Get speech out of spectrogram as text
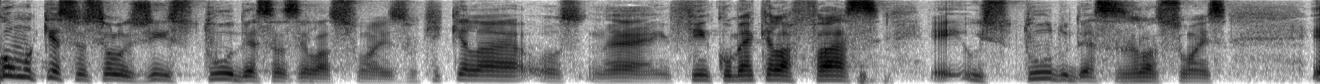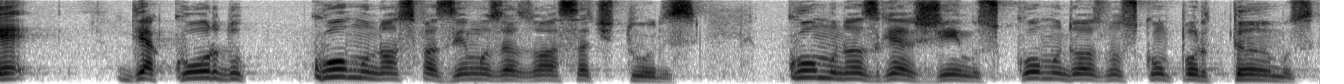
como que a sociologia estuda essas relações? O que, que ela, né, enfim, como é que ela faz eh, o estudo dessas relações? É de acordo como nós fazemos as nossas atitudes, como nós reagimos, como nós nos comportamos.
